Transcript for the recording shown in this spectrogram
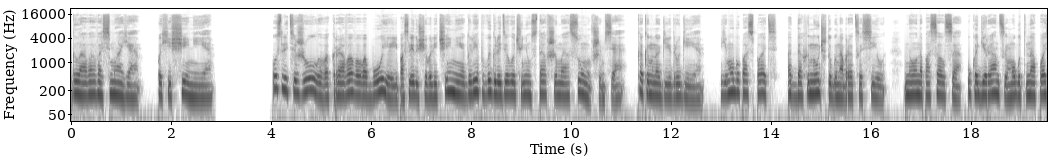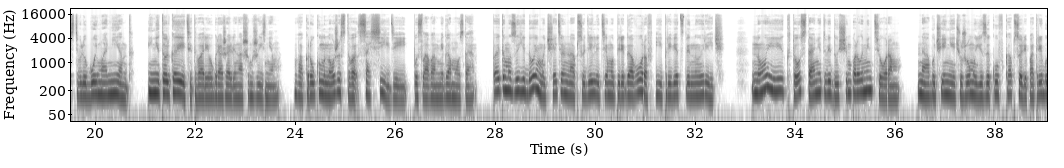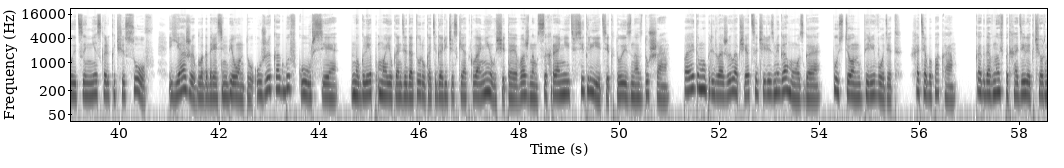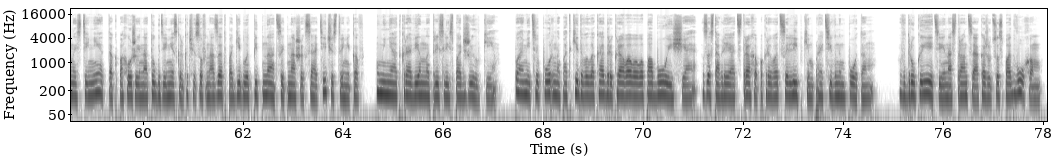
Глава восьмая. Похищение. После тяжелого кровавого боя и последующего лечения Глеб выглядел очень уставшим и осунувшимся, как и многие другие. Ему бы поспать, отдохнуть, чтобы набраться сил. Но он опасался, у кагеранцы могут напасть в любой момент. И не только эти твари угрожали нашим жизням. Вокруг множество соседей, по словам Мегамозга. Поэтому за едой мы тщательно обсудили тему переговоров и приветственную речь. Ну и кто станет ведущим парламентером. На обучение чужому языку в капсуле потребуется несколько часов. Я же, благодаря симбионту, уже как бы в курсе. Но Глеб мою кандидатуру категорически отклонил, считая важным сохранить в секрете, кто из нас душа. Поэтому предложил общаться через мегамозга. Пусть он переводит, хотя бы пока. Когда вновь подходили к черной стене, так похожей на ту, где несколько часов назад погибло 15 наших соотечественников, у меня откровенно тряслись поджилки. Память упорно подкидывала кадры кровавого побоища, заставляя от страха покрываться липким противным потом. Вдруг и эти иностранцы окажутся с подвохом.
